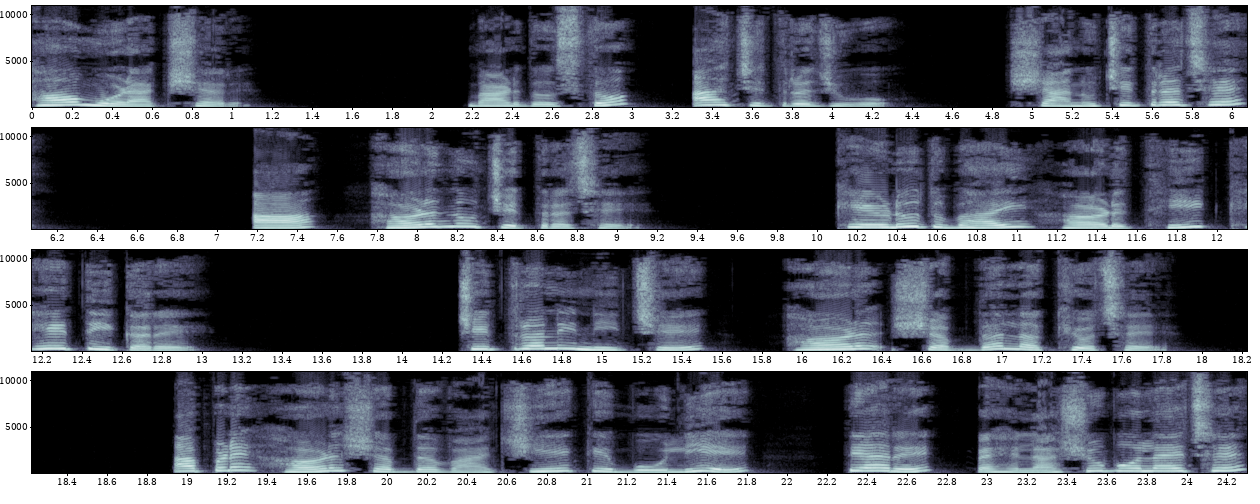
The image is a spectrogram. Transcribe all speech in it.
હ, મૂળાક્ષર. બાળ દોસ્તો, આ ચિત્ર જુઓ. શાનું ચિત્ર છે? આ હળનું ચિત્ર છે. ખેડૂત ભાઈ હળથી ખેતી કરે. ચિત્રની નીચે હળ શબ્દ લખ્યો છે. આપણે હળ શબ્દ વાંચીએ કે બોલીએ, ત્યારે પહેલા શું બોલાય છે?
